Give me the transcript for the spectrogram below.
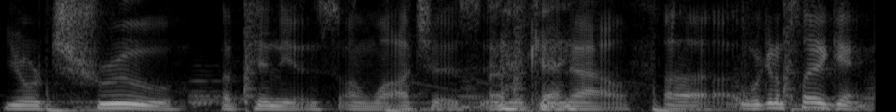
your true opinions on watches, it would be now. Uh, we're gonna play a game.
